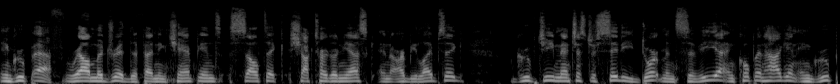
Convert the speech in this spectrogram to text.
In Group F, Real Madrid, defending champions, Celtic, Shakhtar Donetsk, and RB Leipzig. Group G, Manchester City, Dortmund, Sevilla, and Copenhagen. In Group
